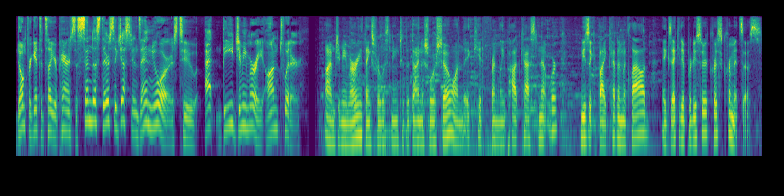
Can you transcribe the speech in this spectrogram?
Don't forget to tell your parents to send us their suggestions and yours to at the Jimmy Murray on Twitter. I'm Jimmy Murray. Thanks for listening to The Dinosaur Show on the Kid Friendly Podcast Network. Music by Kevin MacLeod, executive producer Chris Kremitzos.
